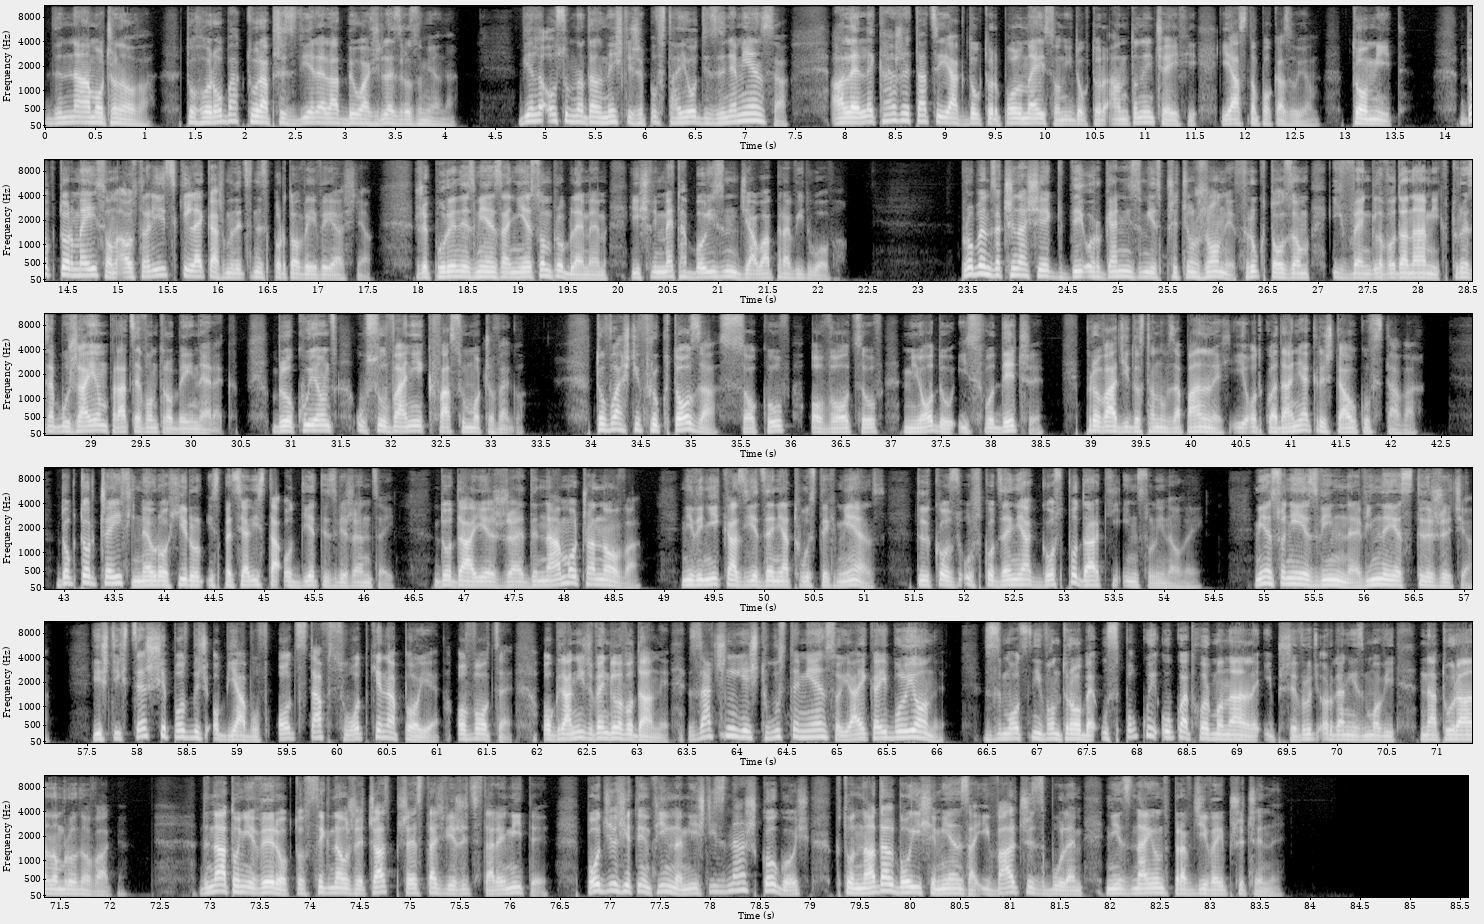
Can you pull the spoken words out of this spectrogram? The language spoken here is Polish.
Dna moczanowa to choroba, która przez wiele lat była źle zrozumiana. Wiele osób nadal myśli, że powstaje od jedzenia mięsa, ale lekarze tacy jak dr Paul Mason i dr Anthony Chaffee jasno pokazują. To mit. Dr Mason, australijski lekarz medycyny sportowej wyjaśnia, że puryny z mięsa nie są problemem, jeśli metabolizm działa prawidłowo. Problem zaczyna się, gdy organizm jest przeciążony fruktozą i węglowodanami, które zaburzają pracę wątroby i nerek, blokując usuwanie kwasu moczowego. To właśnie fruktoza z soków, owoców, miodu i słodyczy prowadzi do stanów zapalnych i odkładania kryształków w stawach. Dr Chaffee, neurochirurg i specjalista od diety zwierzęcej, dodaje, że dna moczanowa nie wynika z jedzenia tłustych mięs, tylko z uszkodzenia gospodarki insulinowej. Mięso nie jest winne, winny jest styl życia. Jeśli chcesz się pozbyć objawów, odstaw słodkie napoje, owoce, ogranicz węglowodany, zacznij jeść tłuste mięso, jajka i buliony. Wzmocnij wątrobę, uspokój układ hormonalny i przywróć organizmowi naturalną równowagę. Dna to nie wyrok, to sygnał, że czas przestać wierzyć w stare mity. Podziel się tym filmem, jeśli znasz kogoś, kto nadal boi się mięsa i walczy z bólem, nie znając prawdziwej przyczyny.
